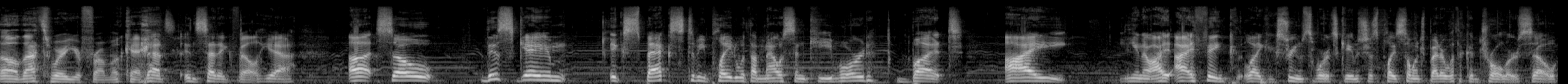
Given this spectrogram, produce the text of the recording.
Oh, that's where you're from. Okay. That's in Sedicville, yeah. Uh, so this game expects to be played with a mouse and keyboard, but I, you know, I, I think like extreme sports games just play so much better with a controller. So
